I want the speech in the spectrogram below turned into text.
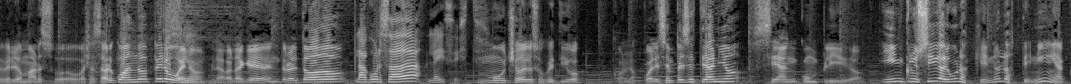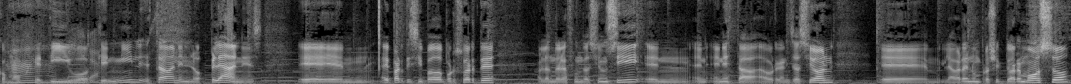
febrero, marzo, vaya a saber cuándo. Pero bueno, Sí. la verdad que dentro de todo, La cursada la hiciste. muchos de los objetivos con los cuales empecé este año se han cumplido. Inclusive algunos que no los tenía como Ah, objetivos, mira. que ni estaban en los planes. Eh, he participado, por suerte, hablando de la Fundación Sí, en, en- en esta organización. eh, la verdad, en un proyecto hermoso,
